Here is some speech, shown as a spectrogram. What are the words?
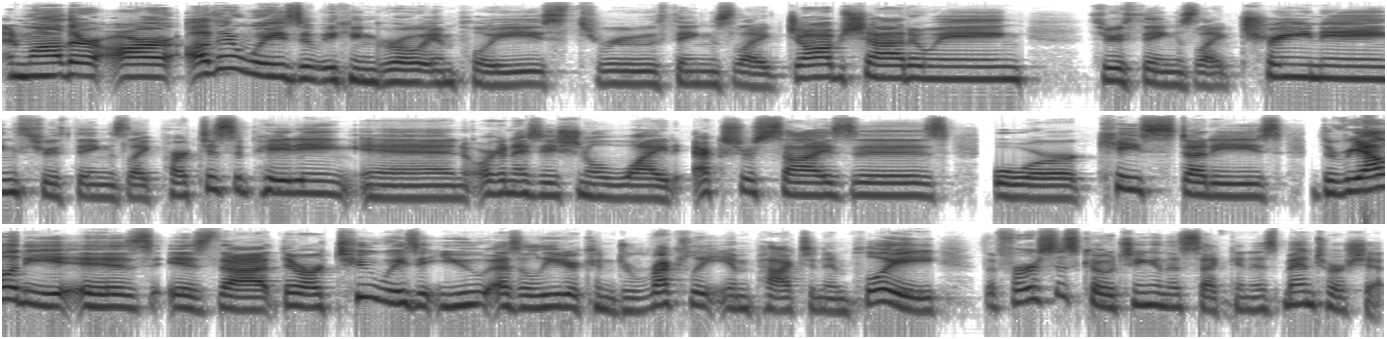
And while there are other ways that we can grow employees through things like job shadowing, through things like training, through things like participating in organizational wide exercises or case studies. The reality is is that there are two ways that you as a leader can directly impact an employee. The first is coaching and the second is mentorship.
